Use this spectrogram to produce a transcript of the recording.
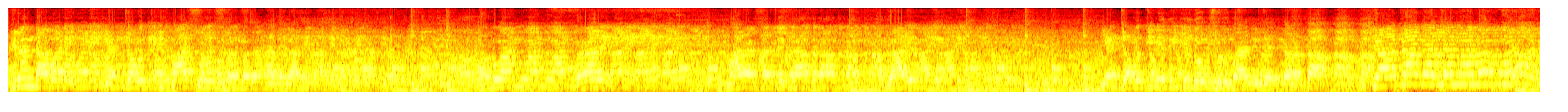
किरण दाभाडे यांच्या वतीने पाच वर्ष धर्मदान आलेलं आहे. भगवान कराळे महाराष्ट्राचे ख्यात गायक यांच्या वतीने देखील दोनशे रुपये आलेले आहेत. कारण का? त्या नागाच्या नागापुरात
